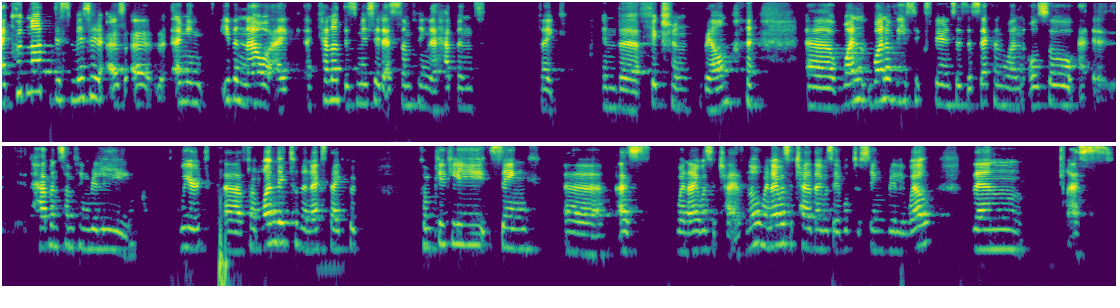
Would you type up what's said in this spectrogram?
I could not dismiss it as a, I mean, even now I, I cannot dismiss it as something that happened like in the fiction realm. uh, one one of these experiences, the second one, also uh, happened something really weird. Uh, from one day to the next, I could completely sing uh, as when I was a child. No, when I was a child, I was able to sing really well. Then, as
